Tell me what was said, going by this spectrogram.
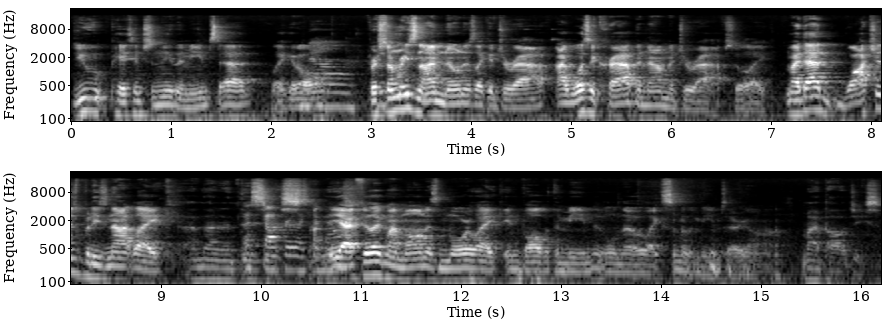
Do you pay attention to any of the memes, Dad? Like at all? No. For some reason, I'm known as like a giraffe. I was a crab, and now I'm a giraffe. So like, my dad watches, but he's not like. I'm not an enthusiast. A stalker like your mom. Yeah, I feel like my mom is more like involved with the memes and will know like some of the memes that are going on. My apologies.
